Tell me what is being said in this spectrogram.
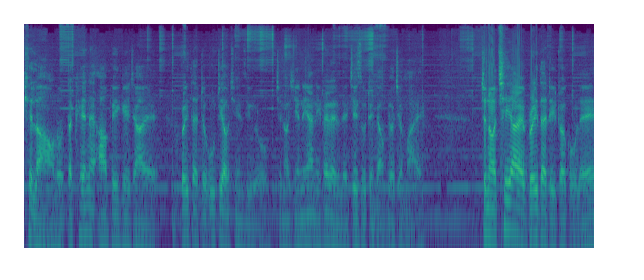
ဖြစ်လာအောင်လို့တခဲနဲ့အားပေးခဲ့ကြတဲ့ပရိသတ်တူဦးတယောက်ချင်းစီကိုကျွန်တော်ရင်ထဲကနေထိုက်တယ်လည်းကျေးဇူးတင်ကြောင်းပြောချင်ပါတယ်ကျွန်တော်ချစ်ရတဲ့ပရိသတ်တွေအတွက်ကိုလည်း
